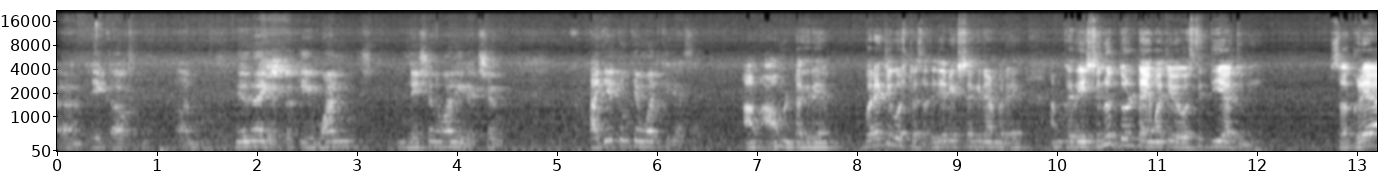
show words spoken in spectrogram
एक निर्णय घेतलो की वन नेशन वन इलेक्शन हाजेर तुमचें मत कितें आसा हांव हांव म्हणटा कितें बऱ्याची गोश्ट आसा तेजे पेक्षा कितें मरे आमकां रेशनूच दोन टायमाचे वेवस्थीत दिया तुमी सगळ्या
